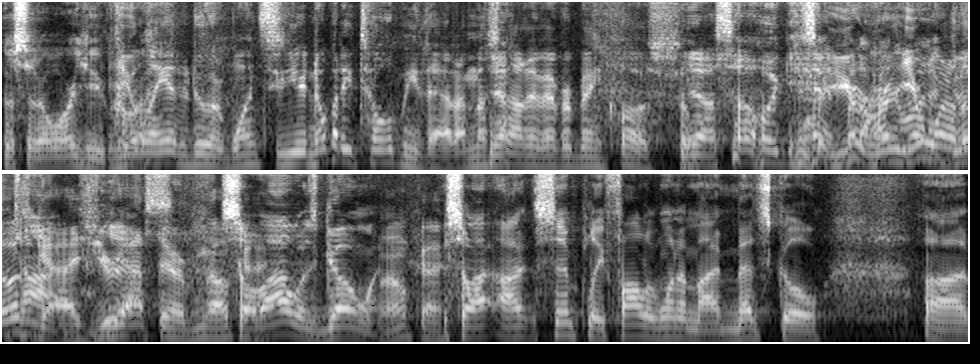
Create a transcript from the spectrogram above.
This at ORU. You only had to do it once a year. Nobody told me that. I must yeah. not have ever been close. So. Yeah. So again, so you're, you're one of those time. guys. You're yes. out there. Okay. So I was going. Okay. So I, I simply followed one of my med school uh,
